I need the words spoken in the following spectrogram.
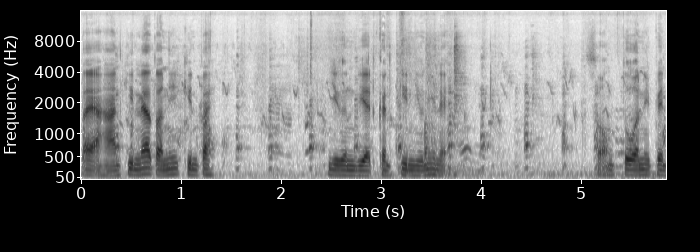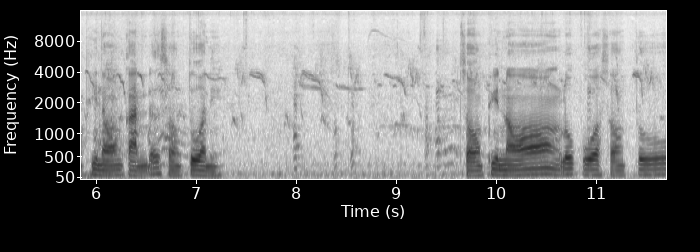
ได้อาหารกินแล้วตอนนี้กินไป ยืนเบียดกันกินอยู่นี่แหละสองตัวนี้เป็นพี่น้องกันเด้อสองตัวนี่สองพี่น้อง ลูกวัวสองตัว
